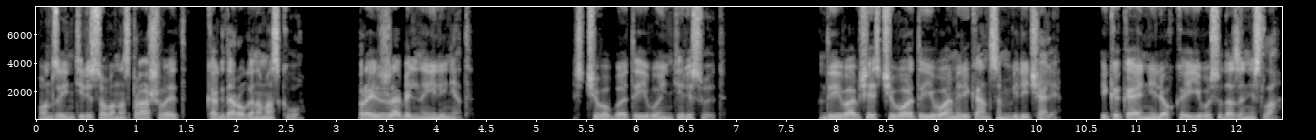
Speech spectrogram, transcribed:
Он заинтересованно спрашивает, как дорога на Москву проезжабельно или нет. С чего бы это его интересует? Да и вообще, с чего это его американцам величали? И какая нелегкая его сюда занесла?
